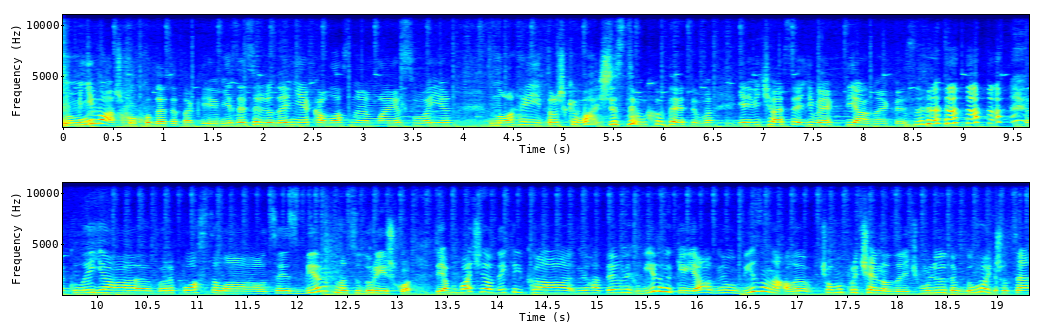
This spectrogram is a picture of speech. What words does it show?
Ну мені важко ходити так. Мені здається, людині, яка власне має свої ноги, і трошки важче з тим ходити. Бо я відчуваю себе ніби як п'яна якась. Коли я репостила цей збір на цю доріжку, то я побачила декілька негативних відгуків. Я не обізнана, але в чому причина взагалі? Чому люди так думають, що це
